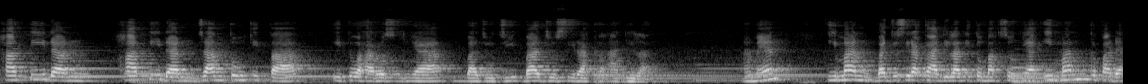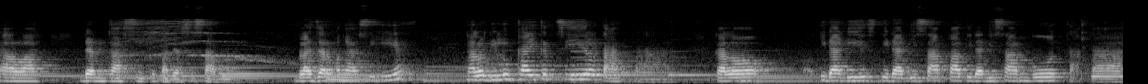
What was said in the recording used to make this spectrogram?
hati dan hati dan jantung kita itu harusnya baju baju sirah keadilan. Amin. Iman baju sirah keadilan itu maksudnya iman kepada Allah dan kasih kepada sesama. Belajar mengasihi ya. Kalau dilukai kecil tak apa. Kalau tidak di tidak disapa, tidak disambut tak apa.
